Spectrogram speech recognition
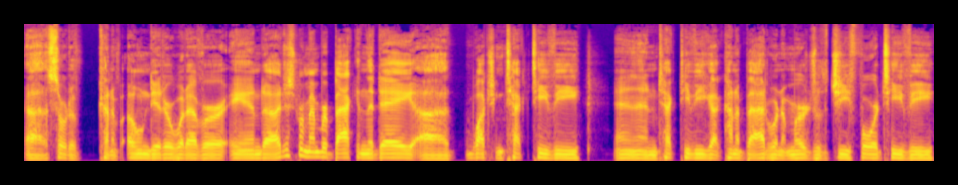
uh, sort of kind of owned it or whatever. And uh, I just remember back in the day uh, watching Tech TV, and then Tech TV got kind of bad when it merged with G4 TV,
